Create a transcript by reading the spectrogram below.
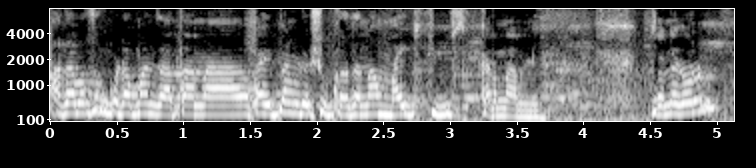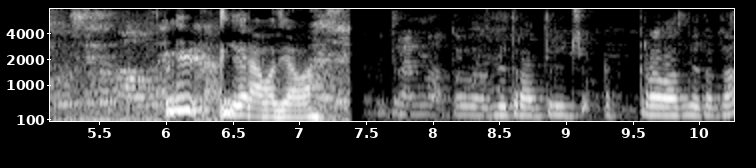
आतापासून कुठं पण जाताना काही पण व्हिडिओ शूट करताना माईक यूज करणार मी. जेणेकरून नीट क्लिअर आवाज यावा. मित्रांनो आता वाजलेत रात्रीचे अकरा वाजलेत आता.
